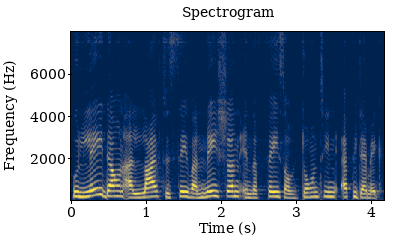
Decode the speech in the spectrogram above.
who laid down a life to save a nation in the face of daunting epidemic.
